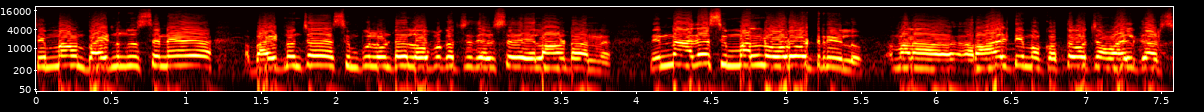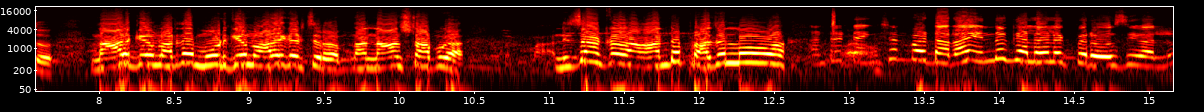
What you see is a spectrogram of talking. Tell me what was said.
సింహం బయట నుంచి చూస్తేనే బయట నుంచే సింపుల్ ఉంటుంది లోపలికి వచ్చి తెలిస్తే ఎలా ఉంటుంది నిన్న అదే సింహాలను ఓడగొట్టి వీళ్ళు మన రాయల్ టీమ్ కొత్తగా వచ్చిన వైల్డ్ కార్డ్స్ నాలుగు గేమ్లు ఆడితే మూడు గేమ్లు ఆడే గడిచారు నాన్ స్టాప్గా నిజం అక్కడ అంటే ప్రజల్లో అంటే టెన్షన్ పడ్డారా? ఎందుకు గెలవలేకపోయారు ఓజీ వాళ్ళు?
